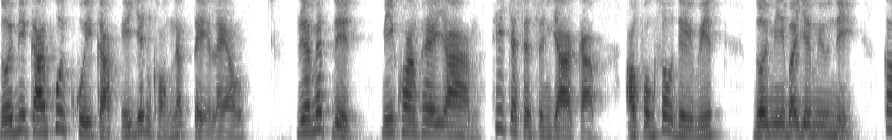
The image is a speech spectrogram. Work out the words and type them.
โดยมีการพูดคุยกับเอเย่นของนักเตะแล้ว เรียลเมดริดมีความพยายามที่จะเซ็นสัญญากับอัลฟองโซ เดวิส โดยมีไบเยอร์มิวนิกก็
